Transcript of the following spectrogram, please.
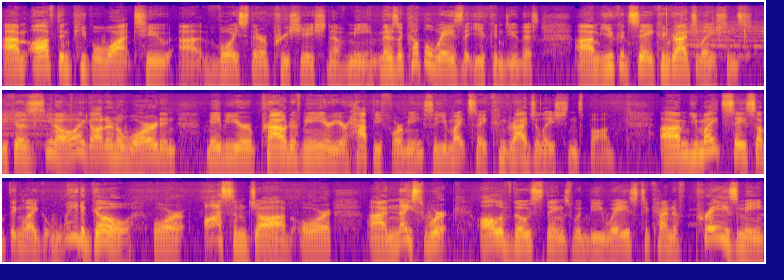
um, often people want to uh, voice their appreciation of me. There's a couple ways that you can do this. Um, you could say congratulations because, you know, I got an award and maybe you're proud of me or you're happy for me. So you might say congratulations, Bob. Um, you might say something like way to go or awesome job or uh, nice work. All of those things would be ways to kind of praise me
